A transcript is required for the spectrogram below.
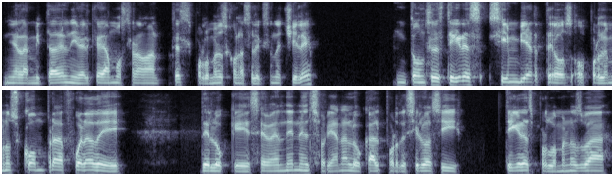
ni a la mitad del nivel que había mostrado antes, por lo menos con la selección de Chile. Entonces, Tigres sí invierte o, por lo menos compra fuera de, de, lo que se vende en el Soriana local, por decirlo así. Tigres por lo menos va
